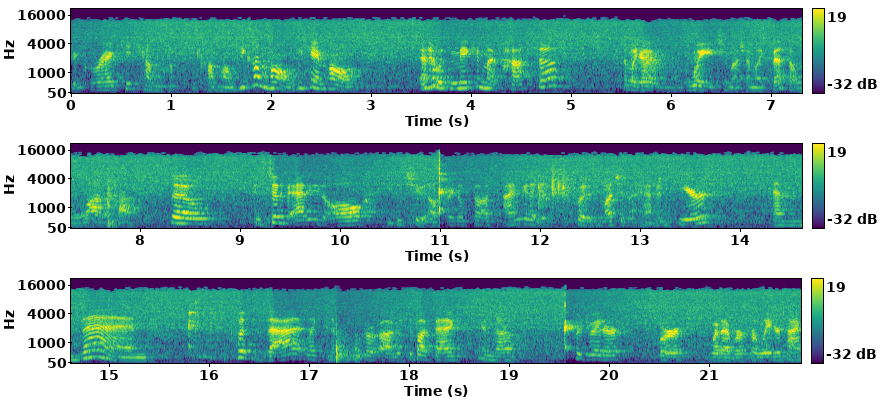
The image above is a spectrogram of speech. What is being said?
To Greg. He come he come home. He come home. He came home, and I was making my pasta, and like I had way too much. I'm like, that's a lot of pasta. So instead of adding it all into Alfredo sauce, I'm gonna just put as much as I have in here, and then put that like in a uh, Ziploc bag in the refrigerator or whatever for later time.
